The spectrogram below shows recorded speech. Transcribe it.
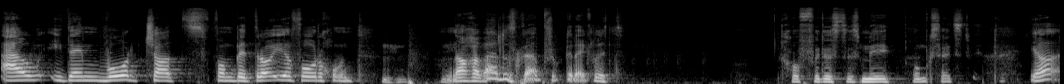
auch in dem Wortschatz vom Betreuen vorkommt. Mhm. Nachher wäre das, glaube ich, schon geregelt. Ich hoffe, dass das mehr umgesetzt wird. Ja,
